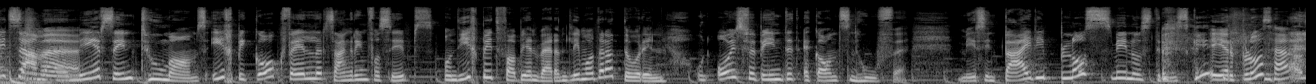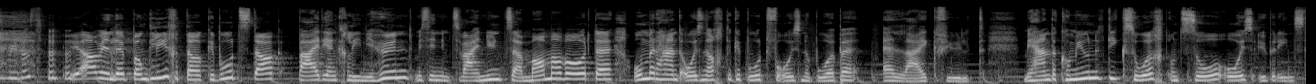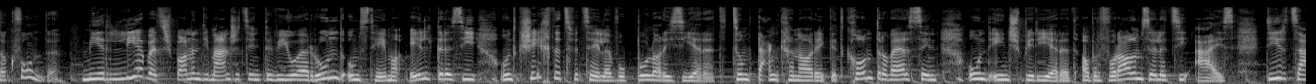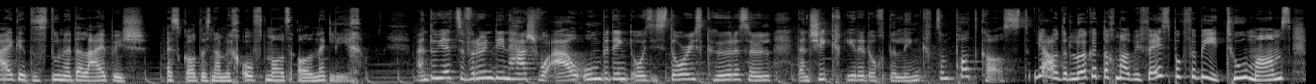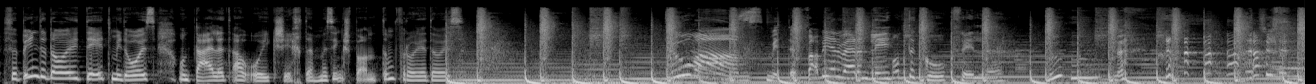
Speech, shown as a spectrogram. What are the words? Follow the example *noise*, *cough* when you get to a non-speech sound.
Hallo zusammen! Wir sind Two Moms. Ich bin Gogfeller, Sängerin von Sips. Und ich bin Fabian Wernli, Moderatorin. Und uns verbindet einen ganzen Haufen. Wir sind beide plus minus 30. *laughs* Eher plus he, als minus. *laughs* ja, wir haben etwa am gleichen Tag Geburtstag. Beide haben kleine Hunde. Wir sind im 2019 Mama geworden. Und wir haben uns nach der Geburt von unseren Buben allein gefühlt. Wir haben eine Community gesucht und so uns über Insta gefunden. Wir lieben es, spannende Menschen zu interviewen rund ums Thema Eltern sein und Geschichten zu erzählen, die polarisieren, zum Denken anregen, kontrovers sind und inspirieren. Aber vor allem sollen sie eins, dir zeigen, dass du nicht allein bist. Es geht es nämlich oftmals allen gleich. Wenn du jetzt eine Freundin hast, die auch unbedingt unsere Stories hören soll, dann schick ihr doch den Link zum Podcast. Ja, oder schaut doch mal bei Facebook vorbei. Two Moms. Verbindet euch dort mit uns und teilt auch eure Geschichten. Wir sind gespannt und freuen uns. Two Moms mit der Fabian Wernli und der Gopfeller. Uhu. *laughs* *laughs*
